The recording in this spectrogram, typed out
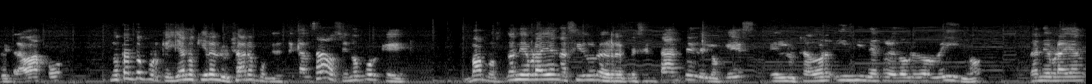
de trabajo no tanto porque ya no quiera luchar o porque esté cansado, sino porque, vamos, Daniel Bryan ha sido el representante de lo que es el luchador indie dentro de WWE, ¿no? Daniel Bryan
